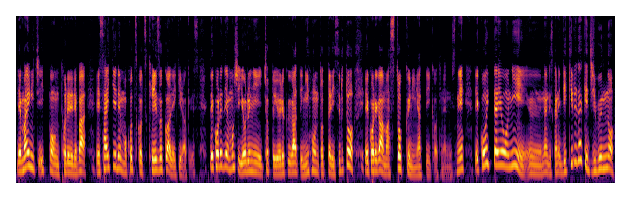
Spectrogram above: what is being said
で、毎日1本取れれば、えー、最低でもコツコツ継続はできるわけです。で、これでもし夜にちょっと余力があって2本取ったりすると、えこれがまストックになっていくわけなんですね。で、こういったように、うん、なんですかね、できるだけ自分の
